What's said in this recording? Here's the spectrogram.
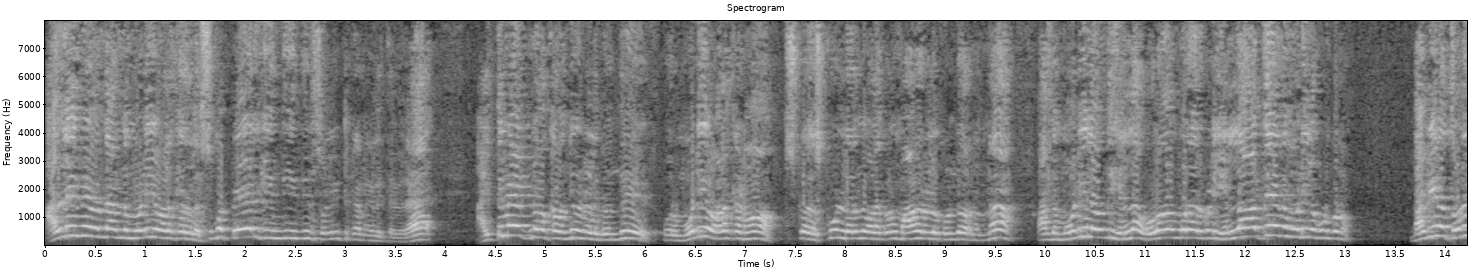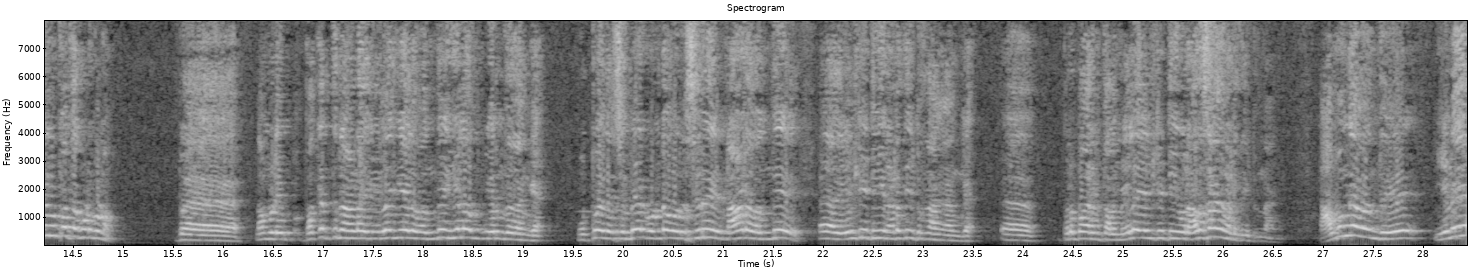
அதுலயுமே வந்து அந்த மொழியை வளர்க்கறதில்ல. சும்மா பேருக்கு ஹிந்தி இந்தின்னு சொல்லிட்டு இருக்கானுங்களே தவிர அல்டிமேட் நோக்கம் வந்து இவங்களுக்கு வந்து ஒரு மொழியை வளர்க்கணும் ஸ்கூல்ல இருந்து வளர்க்கணும் மாணவர்களை கொண்டு வரணும்னா அந்த மொழியில வந்து எல்லா உலகம் பூரா இருக்கக்கூடிய எல்லாத்தையும் அந்த மொழியில கொடுக்கணும். நவீன தொழில்நுட்பத்தை கொடுக்கணும். இப்போ நம்முடைய பக்கத்து நாடு இலங்கையில் வந்து ஈழம் இருந்தது அங்கே. முப்பது லட்சம் பேர் கொண்ட ஒரு சிறு நாடை வந்து எல்டிடி நடத்திட்டு இருந்தாங்க அங்கே. பிரபாகரன் தலைமையில் எல்டிடி ஒரு அரசாங்கம் நடத்திட்டு இருந்தாங்க. அவங்க வந்து இணைய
